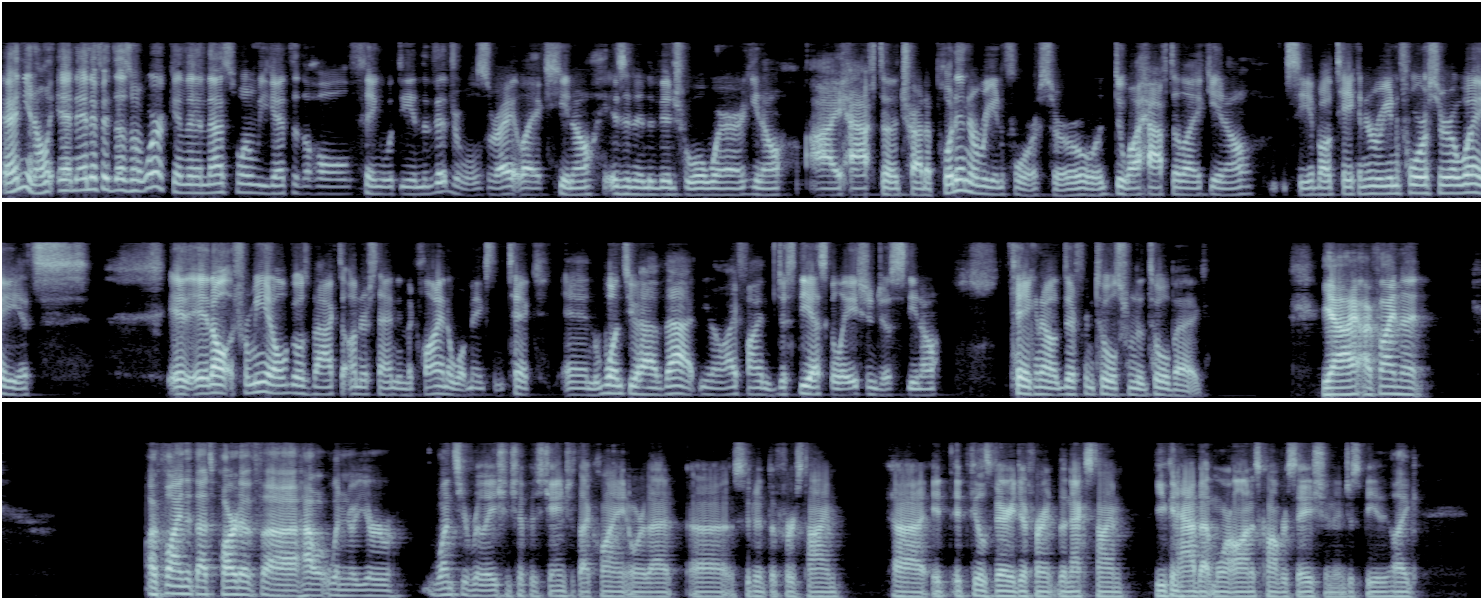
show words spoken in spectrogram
and you know and, and if it doesn't work and then that's when we get to the whole thing with the individuals right? Like you know is an individual where you know i have to try to put in a reinforcer or do i have to like you know see about taking a reinforcer away? It's it, it all for me it all goes back to understanding the client and what makes them tick. And once you have that you know i find just de-escalation just you know taking out different tools from the tool bag. Yeah I, I find that I find that that's part of uh, how when you're once your relationship has changed with that client or that uh, student the first time, uh, it it feels very different the next time. You can have that more honest conversation and just be like,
